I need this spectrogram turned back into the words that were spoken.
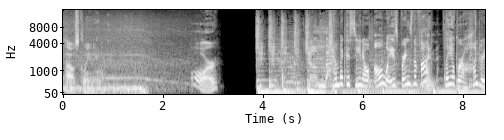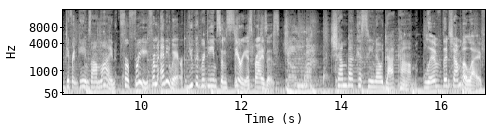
house cleaning. Or Chumba Casino always brings the fun. Play over a hundred different games online for free from anywhere. You could redeem some serious prizes. ChumbaCasino.com. Live the Chumba life.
